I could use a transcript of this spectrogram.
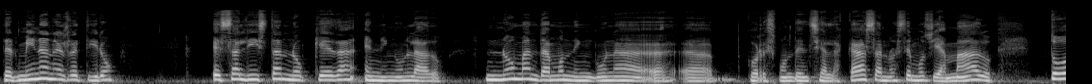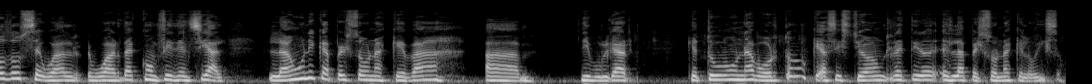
terminan el retiro, esa lista no queda en ningún lado. No mandamos ninguna eh, eh, correspondencia a la casa, no hacemos llamados. Todo se guarda confidencial. La única persona que va a divulgar que tuvo un aborto, que asistió a un retiro, es la persona que lo hizo.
